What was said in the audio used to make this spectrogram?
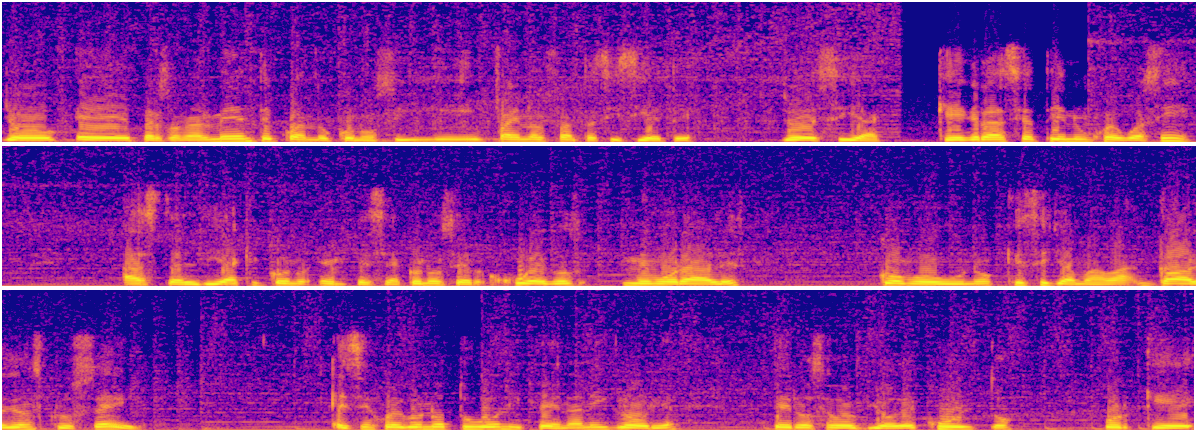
Yo eh, personalmente cuando conocí Final Fantasy VII, yo decía, ¿qué gracia tiene un juego así? Hasta el día que empecé a conocer juegos memorables como uno que se llamaba Guardians Crusade. Ese juego no tuvo ni pena ni gloria, pero se volvió de culto porque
